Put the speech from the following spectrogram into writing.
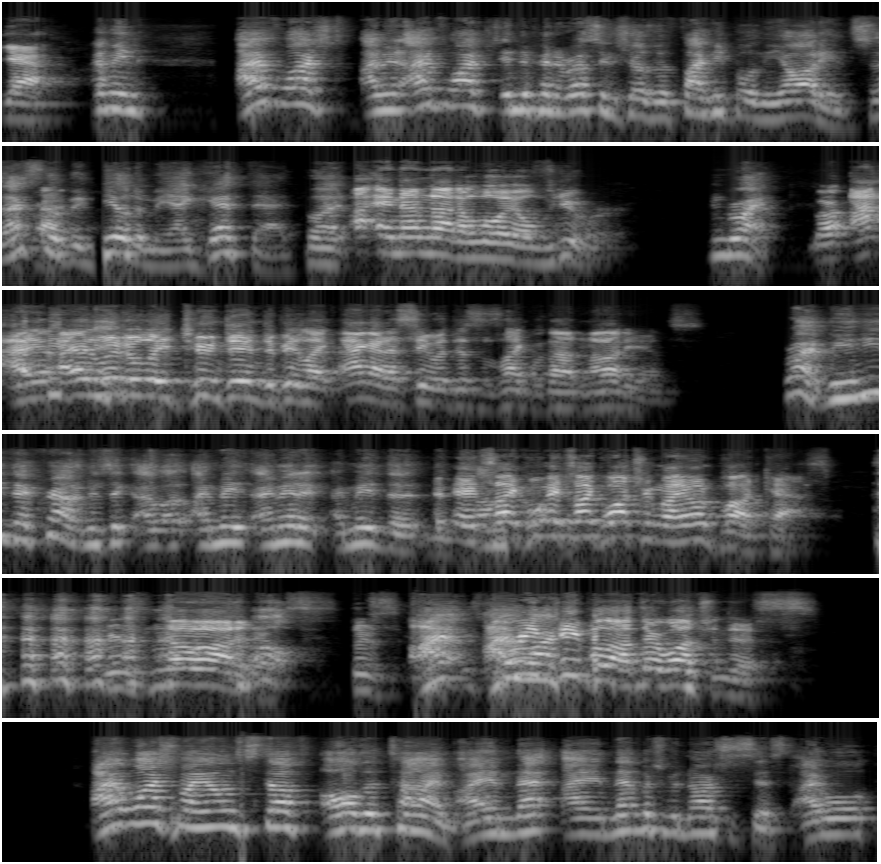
Yeah, I mean, I've watched. I mean, I've watched independent wrestling shows with five people in the audience, so that's no big deal to me. I get that, but and I'm not a loyal viewer. Right, I, I, I literally tuned in to be like, I gotta see what this is like without an audience. right. But you need that crowd. I mean, it's like I, I made, I made, a, I made the. the It's like it's like watching my own podcast. There's no audience. There's I, I three watched, people out there watching this. I watch my own stuff all the time. I am that I am that much of a narcissist. I will.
